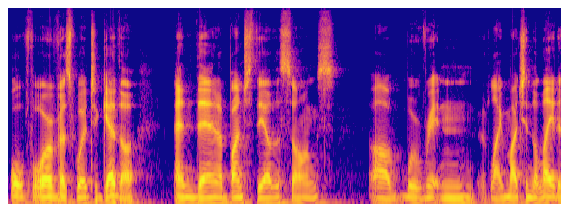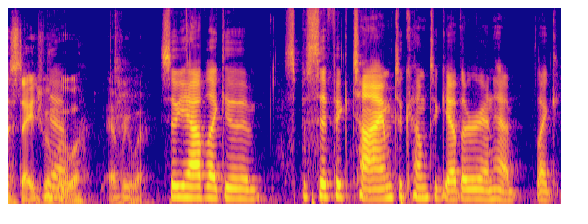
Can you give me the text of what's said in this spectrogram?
all four of us were together, and then a bunch of the other songs uh, were written like much in the later stage when Yeah. we were everywhere. So you have like a specific time to come together and have like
